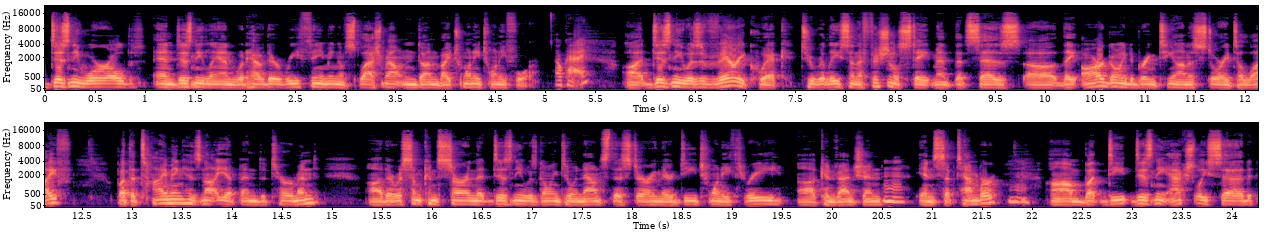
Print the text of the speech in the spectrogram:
Disney World and Disneyland would have their retheming of Splash Mountain done by 2024. Okay. Uh, Disney was very quick to release an official statement that says uh, they are going to bring Tiana's story to life, but the timing has not yet been determined. Uh, there was some concern that Disney was going to announce this during their D23 uh, convention in September. Um, but D- Disney actually said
